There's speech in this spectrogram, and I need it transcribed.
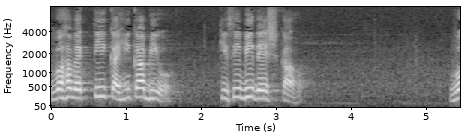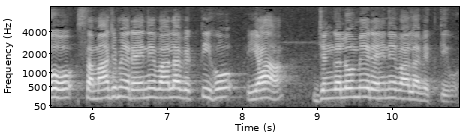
वह व्यक्ति कहीं का भी हो, किसी भी देश का हो, वो समाज में रहने वाला व्यक्ति हो या जंगलों में रहने वाला व्यक्ति हो,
